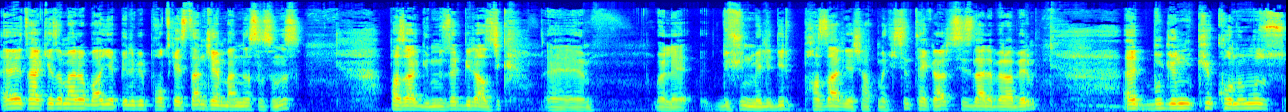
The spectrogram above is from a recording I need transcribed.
Evet herkese merhaba. Yepyeni bir podcast'ten Cem ben nasılsınız? Pazar gününüze birazcık e, böyle düşünmeli bir pazar yaşatmak için tekrar sizlerle beraberim. Evet bugünkü konumuz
